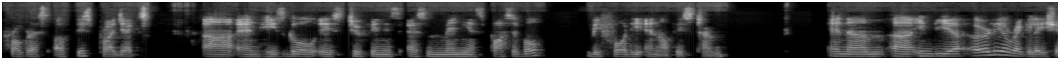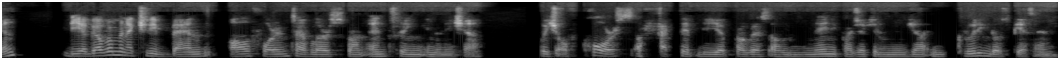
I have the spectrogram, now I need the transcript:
progress of these projects, uh, and his goal is to finish as many as possible before the end of his term. And um, uh, in the earlier regulation, the government actually banned all foreign travelers from entering Indonesia which of course affected the uh, progress of many projects in Indonesia, including those PSN.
